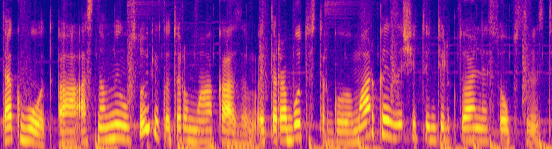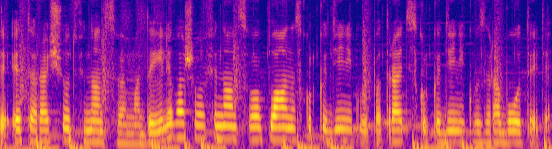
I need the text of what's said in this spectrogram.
Так вот, а основные услуги, которые мы оказываем, это работа с торговой маркой, защита интеллектуальной собственности, это расчет финансовой модели вашего финансового плана, сколько денег вы потратите, сколько денег вы заработаете.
